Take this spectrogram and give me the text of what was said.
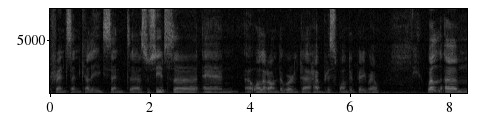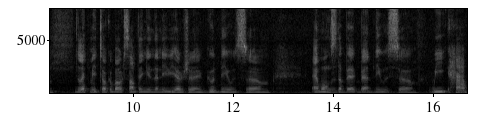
friends and colleagues and uh, associates uh, and uh, all around the world uh, have responded very well. Well, um, let me talk about something in the new year. Uh, good news um, amongst the ba- bad news. Uh, we have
